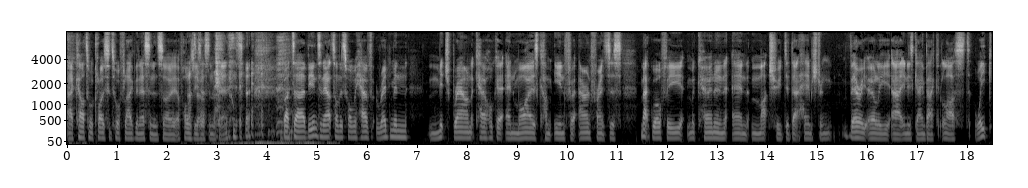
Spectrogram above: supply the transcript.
uh, Carlton were closer to a flag than Essendon, so apologies, right. Essendon fans. but uh, the ins and outs on this one, we have Redman Mitch Brown, Cale Hooker, and Myers come in for Aaron Francis, Matt Guelfi, McKernan, and Much, who did that hamstring very early uh, in his game back last week.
